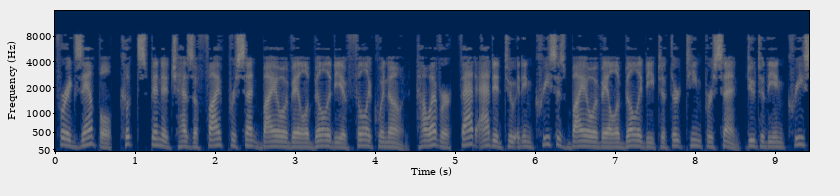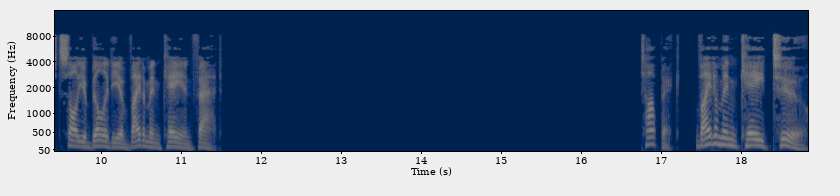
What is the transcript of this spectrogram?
For example, cooked spinach has a 5% bioavailability of phylloquinone, however, fat added to it increases bioavailability to 13% due to the increased solubility of vitamin K in fat. Vitamin K2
